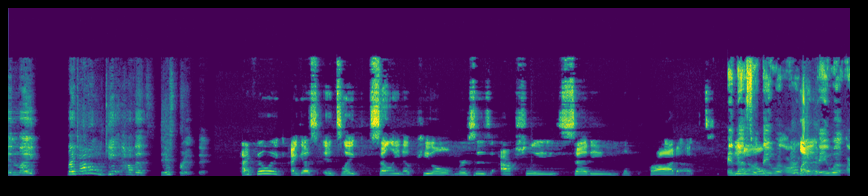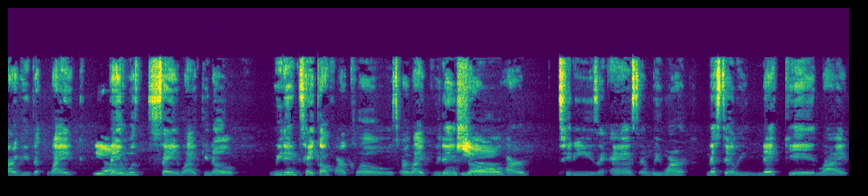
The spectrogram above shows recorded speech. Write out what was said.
and like like I don't get how that's different then. I feel like I guess it's like selling appeal versus actually setting the product. and that's know? what they would argue. Like- they would argue that like Yeah, they would say like you know we didn't take off our clothes or like we didn't show Yeah. our titties and ass and we weren't necessarily naked like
